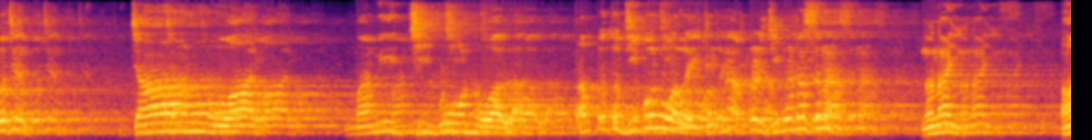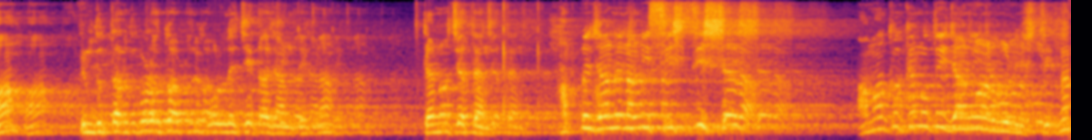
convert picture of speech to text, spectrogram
বোঝেন? জানওয়ার মানে জীবনওয়ালা। আপনার তো জীবনওয়ালাই, ঠিক না? আপনার জীবন আছে না? না, নাই। হ্যাঁ কিন্তু তারপরে তো আপনি বললে চেতা যান, ঠিক না? কেন চেতেন? আপনি জানেন আমি সৃষ্টির সেরা। আমাকে কেন তুই জানোয়ার বলিস, ঠিক না?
